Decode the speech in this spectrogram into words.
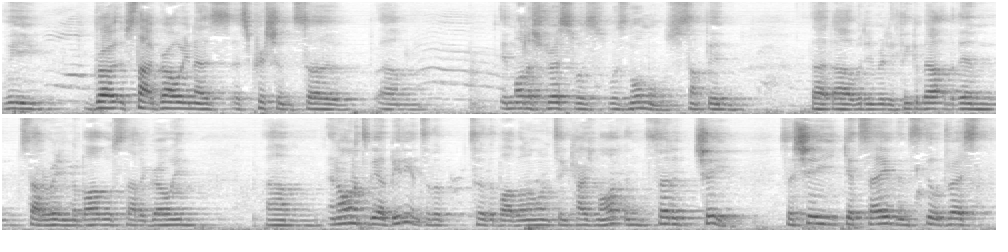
we grow, start growing as, as Christians. So, um, immodest dress was, was normal, something that uh, we didn't really think about. But then started reading the Bible, started growing, um, and I wanted to be obedient to the to the Bible, and I wanted to encourage my wife, and so did she. So she gets saved and still dressed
